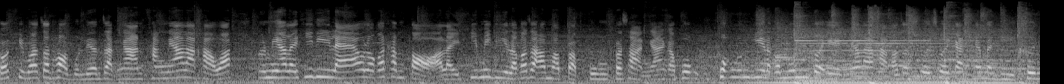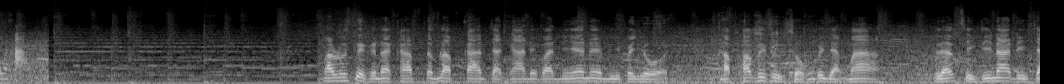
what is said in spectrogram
ก็คิดว่าจะถอดบทเรียนจากงานครั้งนี้แหละค่ะว่า มันมีอะไรที่ดีแล้วเราก็ทำต่ออะไรที่ไม่ดีเราก็จะเอามาปรับปรุงประสานงานกับพวกพวกรุ่นพี่แล้วก็รุ่นตัวเองเนี่ยแหละค่ะก็จะช่วยช่วยกันให้มันดีขึ้นค่ะ มารู้สึกนนะครับสำหรับการจัดงานในวันนี้เนี่ยมีประโยชน์กับพระพิสุสงฆ์เป็นอย่างมาก แล้วสิ่งที่น่าดีใจ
